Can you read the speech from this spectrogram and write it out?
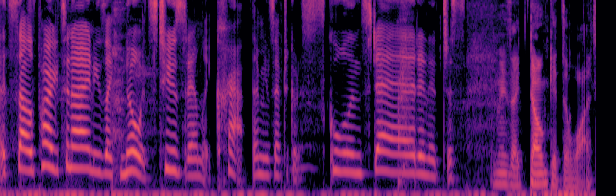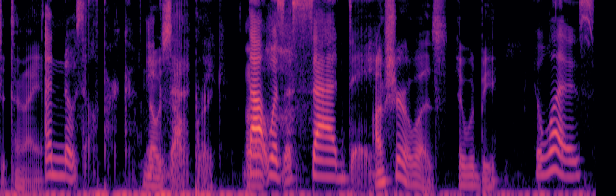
it's South Park tonight. And he's like, "No, it's Tuesday." I'm like, "Crap, that means I have to go to school instead." And it just It means I don't get to watch it tonight. and no South Park. No South. Park. That Ugh. was a sad day. I'm sure it was. It would be it was.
